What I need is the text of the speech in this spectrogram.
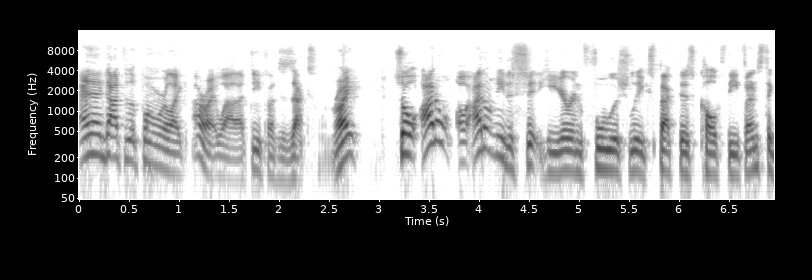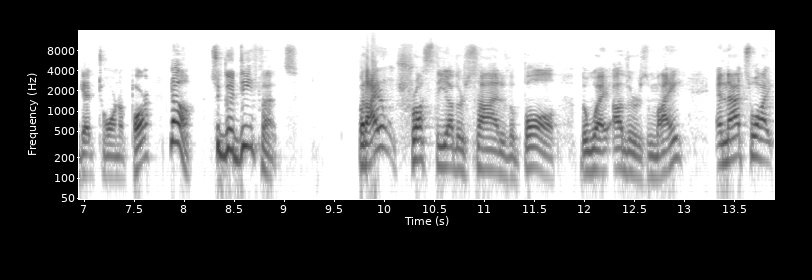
And then got to the point where like, all right, wow, that defense is excellent, right? So I don't I don't need to sit here and foolishly expect this Colts defense to get torn apart. No, it's a good defense. But I don't trust the other side of the ball the way others might. And that's why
